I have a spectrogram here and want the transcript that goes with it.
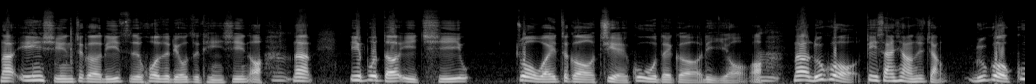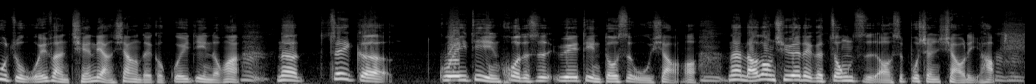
那应行这个离职或者留职停薪哦，那亦不得以其作为这个解雇的一个理由哦。那如果第三项是讲，如果雇主违反前两项的一个规定的话，那这个。规定或者是约定都是无效哦。嗯、那劳动契约的一个终止哦是不生效力哈。嗯、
